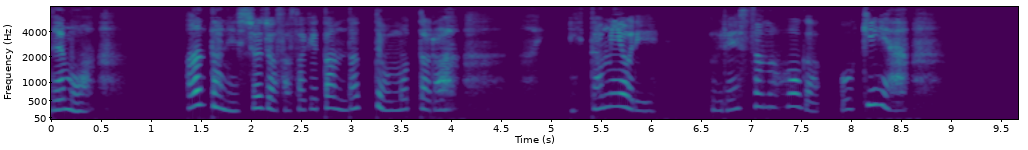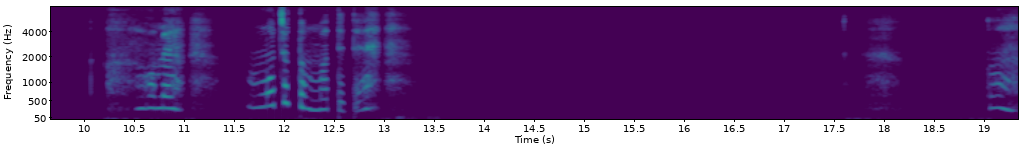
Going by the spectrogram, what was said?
でも、あんたに処女捧げたんだって思ったら、痛みより嬉しさの方が大きいや。ごめん、もうちょっと待ってて。うん。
